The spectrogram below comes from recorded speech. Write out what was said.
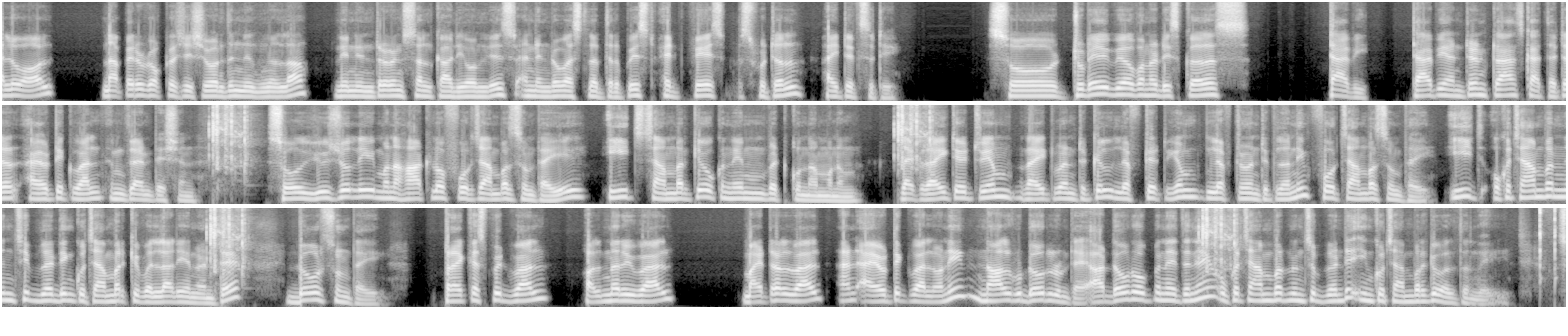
Hello all నా పేరు doctor Shashivardhan Nirmala. నేను interventional cardiologist and endovascular therapist at Pace hospital hitech city so today we want discuss TAVI TAVI అంటే transcatheter aortic valve implantation so usually మన హార్ట్లో four chambers ఉంటాయి. Each ఛాంబర్కి ఒక name పెట్టుకున్నాం మనం. Like right atrium right ventricle left atrium left ventricle అని four chambers ఉంటాయి. ఈ ఒక ఛాంబర్ నుంచి బ్లడ్ ఇంకో ఛాంబర్కి వెళ్ళాలి అని అంటే డోర్స్ ఉంటాయి. Tricuspid valve pulmonary valve mitral valve and aortic valve అని నాలుగు డోర్లు ఉంటాయి. ఆ డోర్ ఓపెన్ అయితేనే ఒక ఛాంబర్ నుంచి అంటే ఇంకో ఛాంబర్కి వెళ్తుంది.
